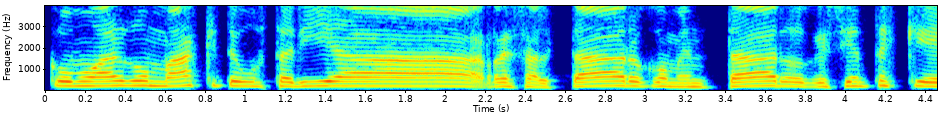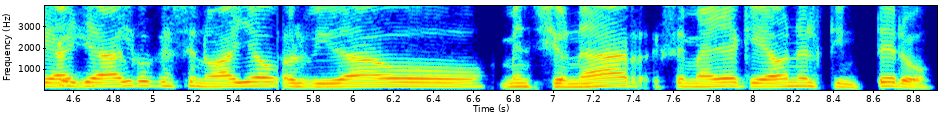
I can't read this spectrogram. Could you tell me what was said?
como algo más que te gustaría resaltar o comentar o que sientes que haya algo que se nos haya olvidado mencionar, que se me haya quedado en el tintero.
